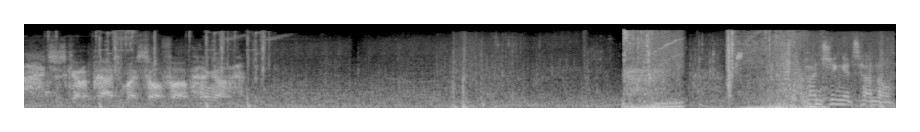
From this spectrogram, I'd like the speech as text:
I just gotta patch myself up. Hang on. A tunnel.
